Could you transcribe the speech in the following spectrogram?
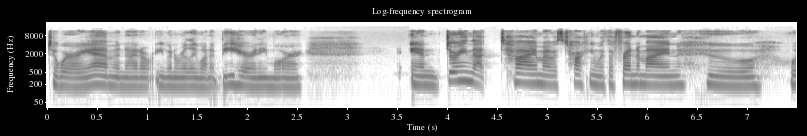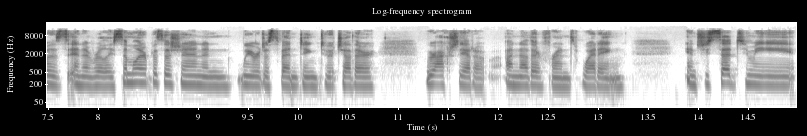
to where I am, and I don't even really want to be here anymore. And during that time, I was talking with a friend of mine who was in a really similar position, and we were just venting to each other. We were actually at a, another friend's wedding, and she said to me,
